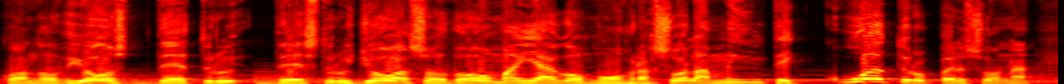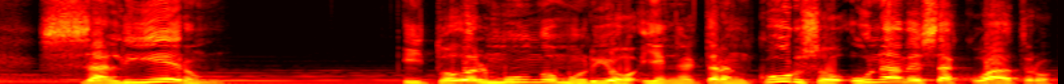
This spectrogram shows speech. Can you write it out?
Cuando Dios destruyó a Sodoma y a Gomorra, solamente cuatro personas salieron. Y todo el mundo murió. Y en el transcurso, una de esas cuatro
